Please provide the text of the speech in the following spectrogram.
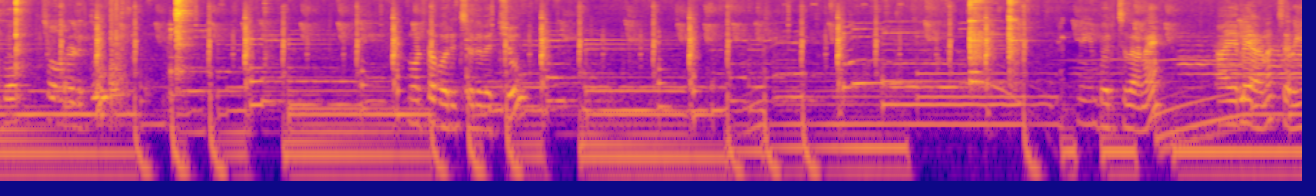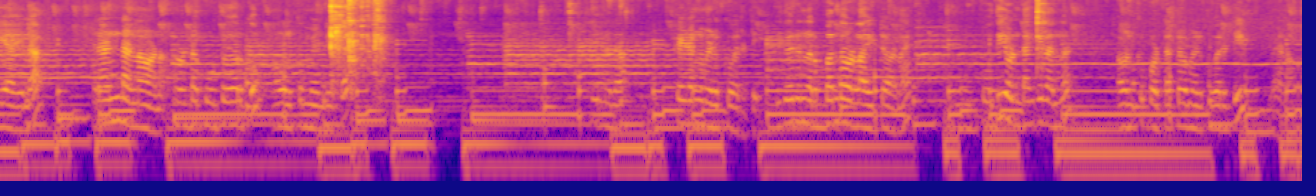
അപ്പോൾ ചോറെടുത്തു. മുട്ട പൊരിച്ചത് വെച്ചു. മീൻ പൊരിച്ചതാണേ. അയലയാണ് ചെറിയ അയല. രണ്ടെണ്ണമാണ് അവളുടെ കൂട്ടുകാർക്കും അവൾക്കും വേണ്ടിയിട്ട്. പിന്നെതാ കിഴങ്ങ് മെഴുക്ക് പുരട്ടി ഇതൊരു നിർബന്ധമുള്ള ഐറ്റമാണ് പൊതി ഉണ്ടെങ്കിൽ അന്ന് അവൾക്ക് പൊട്ടറ്റോ മെഴുക്ക് വരട്ടിയും വേണം.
